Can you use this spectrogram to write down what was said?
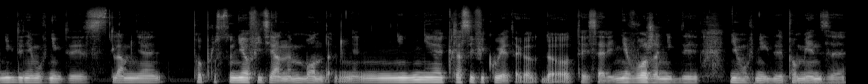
nigdy nie mów nigdy jest dla mnie po prostu nieoficjalnym Bondem. Nie, nie, nie, klasyfikuję tego do tej serii. Nie włożę nigdy, nie mów nigdy pomiędzy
